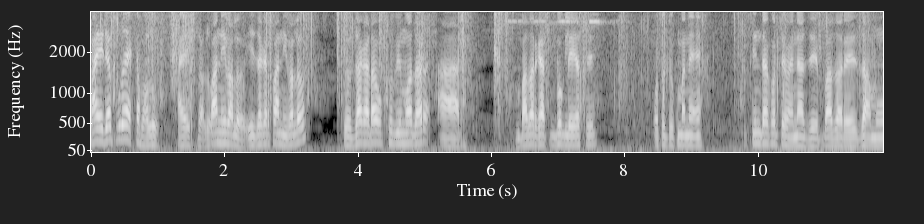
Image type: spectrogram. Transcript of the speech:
পানিটা পুরো একটা ভালো হাইস ভালো। পানি ভালো এই জায়গার পানি ভালো। তো জায়গাটাও খুবই মজার আর বাজারঘাট বগলেই আছে। অতটুক মানে চিন্তা করতে হয় না যে বাজারে জামু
